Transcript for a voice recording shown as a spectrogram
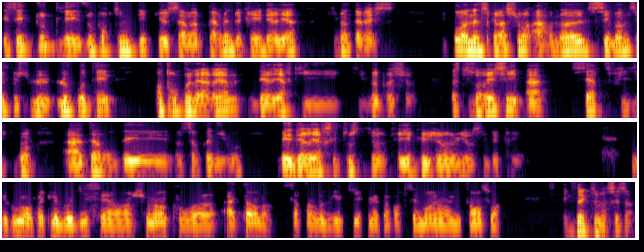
Et c'est toutes les opportunités que ça va me permettre de créer derrière qui m'intéressent. En inspiration, Arnold, Sebum, c'est plus le, côté entrepreneurial derrière qui, qui m'impressionne. Parce qu'ils ont réussi à, certes, physiquement, à atteindre des, un certain niveau. Mais derrière, c'est tout ce qui ont créé que j'ai envie aussi de créer. Du coup, en fait, le body, c'est un chemin pour euh, atteindre certains objectifs, mais pas forcément une fin en soi. Exactement, c'est ça.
